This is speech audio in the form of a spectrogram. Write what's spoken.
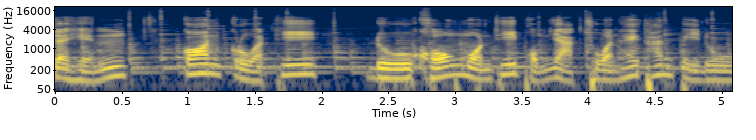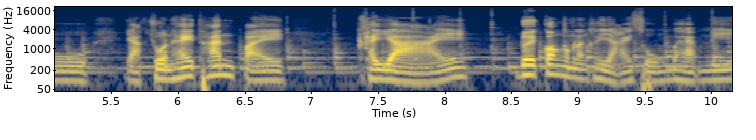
จะเห็นก้อนกรวดที่ดูโค้งมนที่ผมอยากชวนให้ท่านไปดู อยากชวนให้ท่านไปขยายด้วยกล้องกำลังขยายสูงแบบนี้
